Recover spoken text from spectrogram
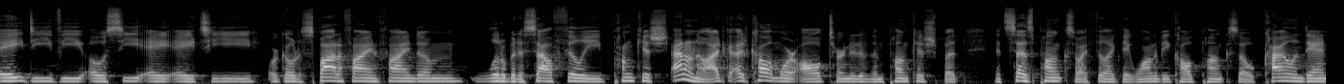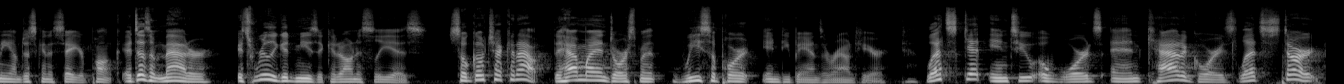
A D V O C A A T, or go to Spotify and find them. A little bit of South Philly punkish. I don't know. I'd, I'd call it more alternative than punkish, but it says punk, so I feel like they want to be called punk. So, Kyle and Danny, I'm just going to say you're punk. It doesn't matter. It's really good music. It honestly is. So go check it out. They have my endorsement. We support indie bands around here. Let's get into awards and categories. Let's start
